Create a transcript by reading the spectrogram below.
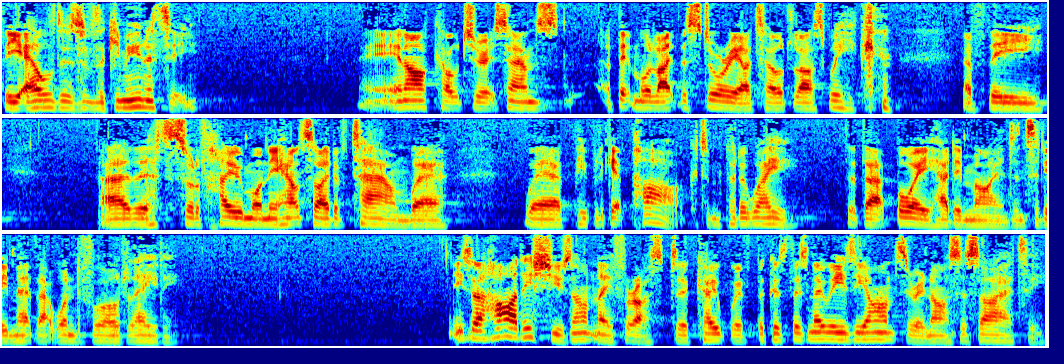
the elders of the community. In our culture, it sounds a bit more like the story I told last week of the, uh, the sort of home on the outside of town where, where people get parked and put away that that boy had in mind until he met that wonderful old lady. These are hard issues, aren't they, for us to cope with because there's no easy answer in our society.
